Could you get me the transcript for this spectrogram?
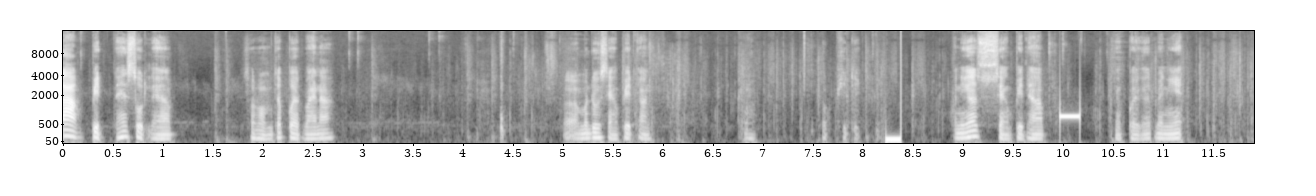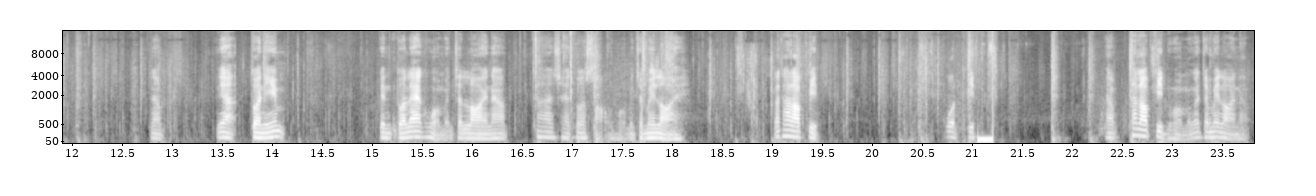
ลากปิดให้สุดเลยครับส่วนผมจะเปิดไว้นะ เออมาดูเสียงปิดกันอืมกดผิดอีก อันนี้ก็เสียงปิดนะครับ เสียงเปิดก็เป็นอย่างนี้นะครับเนี่ยตัวนี้ เป็นตัวแรกหัวมันจะลอยนะครับ ถ้าใช้ตัวสองหัวมันจะไม่ลอย ก็ถ้าเราปิดกดปิดครับถ้าเราปิดหัวมันก็จะไม่ลอยนะครับ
